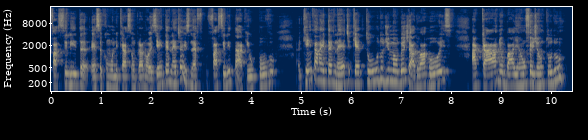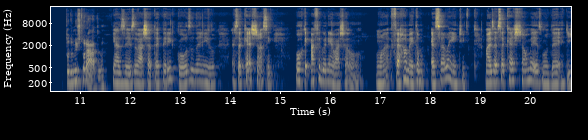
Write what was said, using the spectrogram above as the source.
facilita essa comunicação para nós. E a internet é isso, né? Facilitar, que o povo. Quem está na internet quer tudo de mão beijada: o arroz, a carne, o baião, o feijão, tudo tudo misturado. E às vezes eu acho até perigoso, Danilo, essa questão assim, porque a figurinha eu acho uma ferramenta excelente. Mas essa questão mesmo de, de,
